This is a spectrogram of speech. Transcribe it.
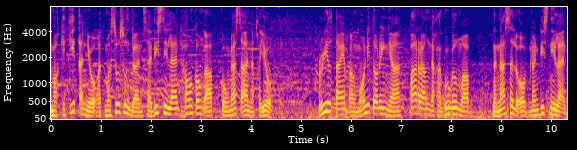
Makikita nyo at masusundan sa Disneyland Hong Kong app kung nasaan na kayo. Real-time ang monitoring niya parang naka-Google Map na nasa loob ng Disneyland.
